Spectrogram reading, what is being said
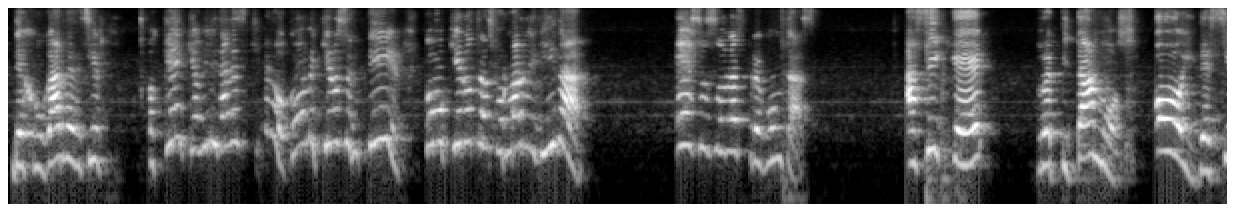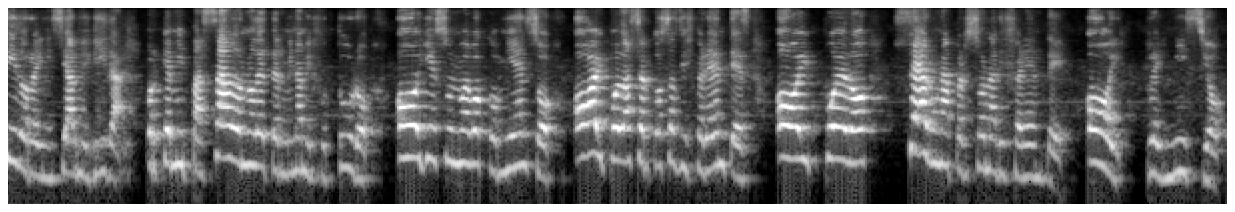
de jugar, de decir, ok, ¿qué habilidades quiero? ¿Cómo me quiero sentir? ¿Cómo quiero transformar mi vida? Esas son las preguntas. Así que repitamos, Hoy decido reiniciar mi vida porque mi pasado no determina mi futuro. Hoy es un nuevo comienzo. Hoy puedo hacer cosas diferentes. Hoy puedo ser una persona diferente. Hoy reinicio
